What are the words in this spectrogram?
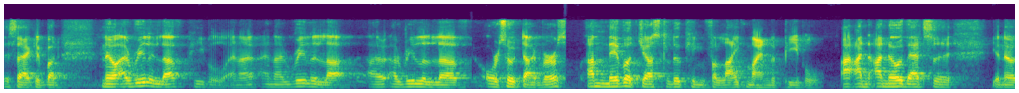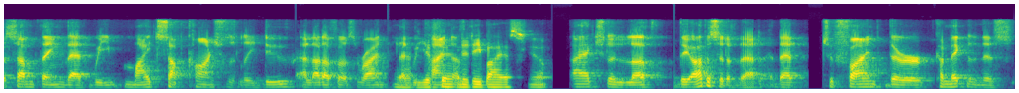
exactly. But no, I really love people, and I and I really love I, I really love also diverse. I'm never just looking for like-minded people. I, I know that's a, you know something that we might subconsciously do. A lot of us, right? Yeah, that we the affinity of, bias. Yeah. I actually love the opposite of that. That to find their connectedness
